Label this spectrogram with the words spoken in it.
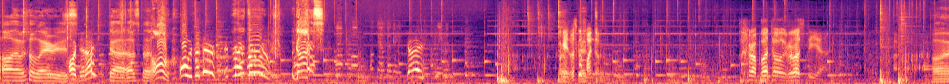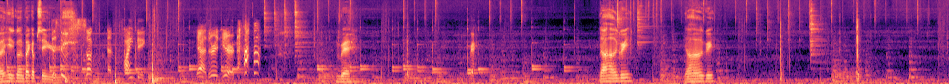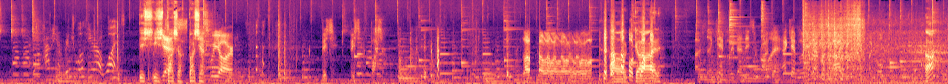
Oh, that was hilarious. Oh, did I? yeah, that was. Oh, Oh, it's right there! It's right in front of you! guys! Go, go. Okay, okay, okay. Guys! I'm leaving. Okay, let's go find them. Roberto Rostia. Uh, he's going back This upstairs. dude sucked at finding. Yeah, they're in here. Bruh. Y'all hungry? Y'all hungry? Are they having a ritual here or what? Ish, ish, Yes. Basha, Basha. Yes, we are. bitch, bitch, Basha. La- la- la- la- la- la- la- la. Oh, oh God. I can't believe that they survived that. I can't believe that we died. Michael. Huh?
